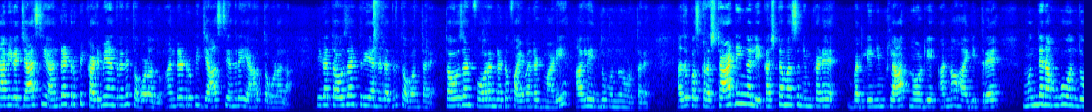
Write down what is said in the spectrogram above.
ನಾವೀಗ ಜಾಸ್ತಿ ಹಂಡ್ರೆಡ್ ರುಪಿ ಕಡಿಮೆ ಅಂದ್ರೆ ತೊಗೊಳೋದು. ಹಂಡ್ರೆಡ್ ರುಪಿ ಜಾಸ್ತಿ ಅಂದರೆ ಯಾರು ತೊಗೊಳಲ್ಲ. ಈಗ ತೌಸಂಡ್ ತ್ರೀ ಹಂಡ್ರೆಡ್ ಅಂದರೆ ತೊಗೊತಾರೆ thousand four hundred five hundred ಮಾಡಿ ಆಗಲೇ ಹಿಂದೂ ಮುಂದೆ ನೋಡ್ತಾರೆ. ಅದಕ್ಕೋಸ್ಕರ ಸ್ಟಾರ್ಟಿಂಗಲ್ಲಿ ಕಸ್ಟಮರ್ಸು ನಿಮ್ಮ ಕಡೆ ಬರಲಿ ನಿಮ್ಮ ಕ್ಲಾತ್ ನೋಡಲಿ ಅನ್ನೋ ಹಾಗಿದ್ದರೆ ಮುಂದೆ ನಮಗೂ ಒಂದು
